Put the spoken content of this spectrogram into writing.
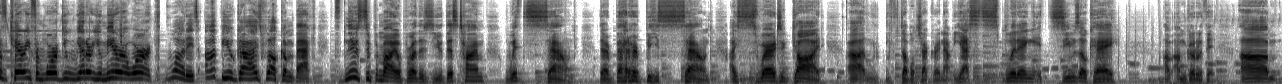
of Carrie from work, you get her, you meet her at work. What is up, you guys? Welcome back to New Super Mario Brothers U, this time with sound. There better be sound. I swear to God. Uh, double check right now. Yes, it's splitting. It seems okay. I'm, I'm good with it. Um,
